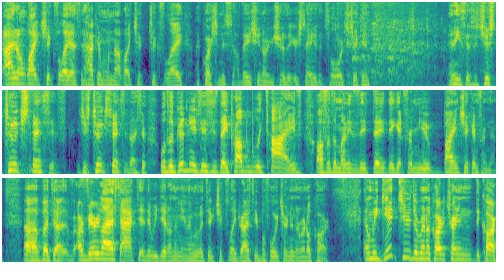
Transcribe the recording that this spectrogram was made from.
I don't like Chick fil A. I said, How can one not like Chick fil A? I question his salvation. Are you sure that you're saved? It's the Lord's chicken. And he says, it's just too expensive. It's just too expensive. I said, well, the good news is, is they probably tithe off of the money that they, they, they get from you buying chicken from them. Uh, but uh, our very last act that we did on the mainland, we went to Chick-fil-A drive-through before we turned in the rental car. And we get to the rental car to turn in the car,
